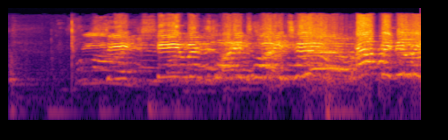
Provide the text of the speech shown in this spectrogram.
watching. See, see you in 2022. Happy New Year.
